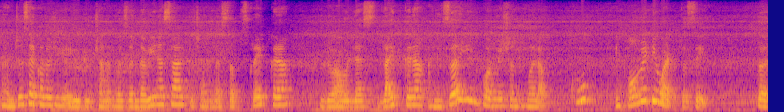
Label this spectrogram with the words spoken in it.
त्यांच्या सायकॉलॉजी या यूट्यूब चॅनलवर जर नवीन असाल तर चॅनलला सबस्क्राईब करा व्हिडिओ आवडल्यास लाईक करा आणि जर ही इन्फॉर्मेशन तुम्हाला खूप इन्फॉर्मेटिव्ह वाटत असेल तर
